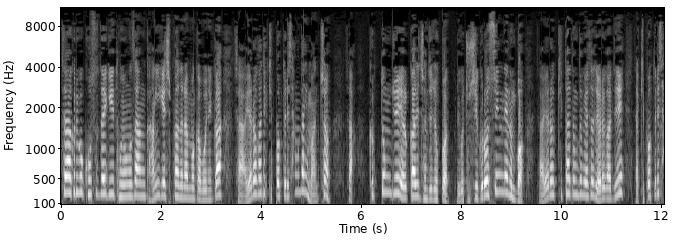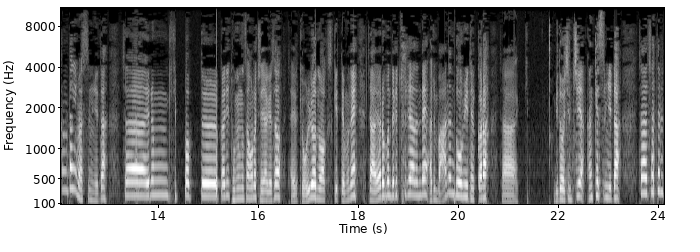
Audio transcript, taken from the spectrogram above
자, 그리고 고수대기 동영상 강의 게시판을 한번 가보니까, 자, 여러 가지 기법들이 상당히 많죠? 자, 급등주의 10가지 전제 조건, 그리고 주식으로 수익 내는 법, 자, 여러 기타 등등해서 여러 가지 자, 기법들이 상당히 많습니다. 자, 이런 기법들까지 동영상으로 제작해서 자, 이렇게 올려 놓았기 때문에 자, 여러분들이 투자하는데 아주 많은 도움이 될 거라 자, 기- 믿어 의심치 않겠습니다. 자, 차트를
